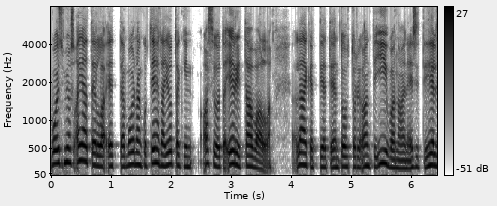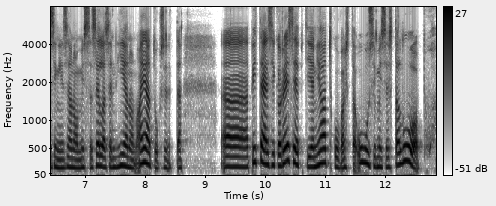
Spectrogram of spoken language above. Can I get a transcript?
voisi myös ajatella, että voidaanko tehdä jotakin asioita eri tavalla. Lääketieteen tohtori Antti Iivanainen esitti Helsingin Sanomissa sellaisen hienon ajatuksen, että pitäisikö reseptien jatkuvasta uusimisesta luopua?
